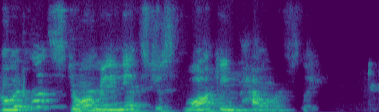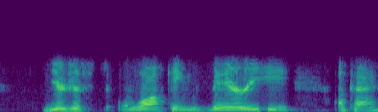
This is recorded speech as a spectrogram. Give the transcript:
Oh, it's not storming; it's just walking powerfully. You're just walking very okay.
